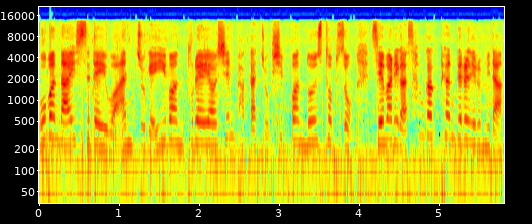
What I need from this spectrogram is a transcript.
5번 나이스데이와 안쪽에 2번 불의 여신 바깥쪽 10번 논스톱송 세 마리가 삼각 편대를 이룹니다.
